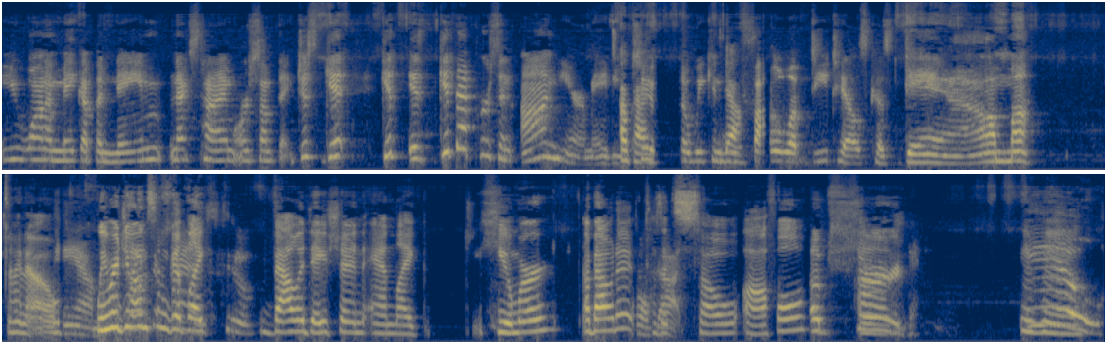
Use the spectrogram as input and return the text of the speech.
you want to make up a name next time or something, just get get is get that person on here maybe Okay. too, so we can Yeah. do follow up details. Because damn, I know. damn, We were doing Talk some good, like, too. Validation and like humor about it Oh, because God. it's so awful. absurd. Mhm. Ew,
